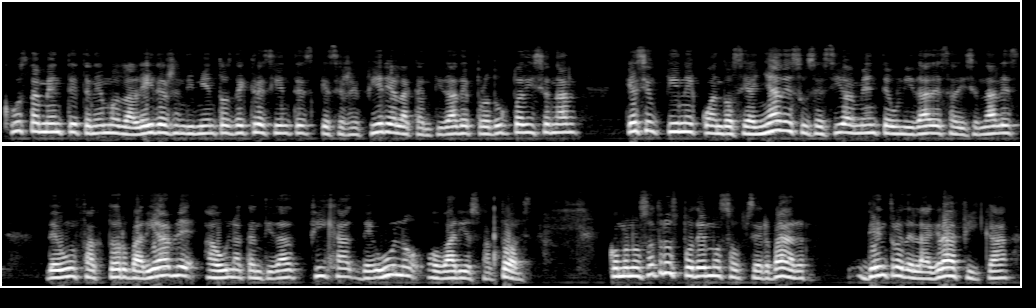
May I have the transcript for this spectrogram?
justamente tenemos la ley de rendimientos decrecientes que se refiere a la cantidad de producto adicional que se obtiene cuando se añade sucesivamente unidades adicionales de un factor variable a una cantidad fija de uno o varios factores. Como nosotros podemos observar dentro de la gráfica,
